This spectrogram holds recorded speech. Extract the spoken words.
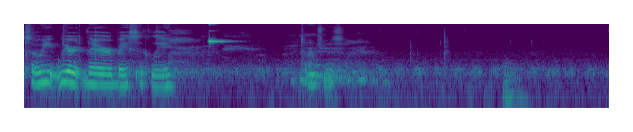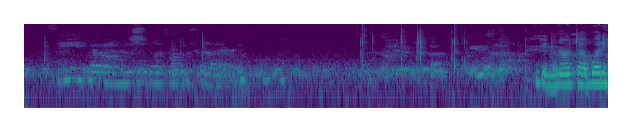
So we we're there basically. Don't you see? Knocked out, buddy.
